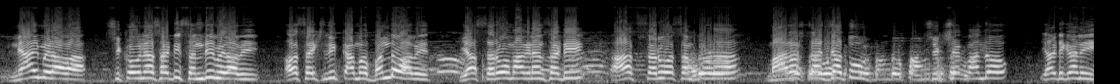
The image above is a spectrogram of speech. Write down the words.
न्याय मिळावा शिकवण्यासाठी संधी मिळावी अशैक्षणिक कामं बंद व्हावीत या सर्व मागण्यांसाठी आज सर्व संपूर्ण महाराष्ट्र राज्यातून शिक्षक बांधव या ठिकाणी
